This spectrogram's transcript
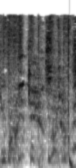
you wanna dance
